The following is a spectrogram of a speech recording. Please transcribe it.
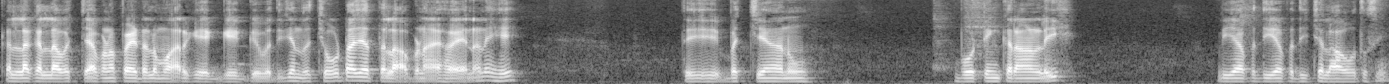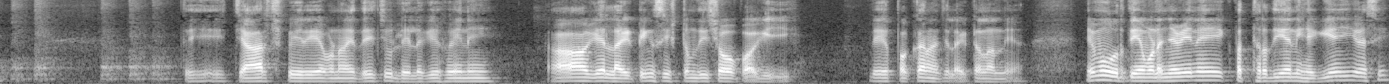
ਕੱਲਾ ਕੱਲਾ ਬੱਚਾ ਆਪਣਾ ਪੈਡਲ ਮਾਰ ਕੇ ਅੱਗੇ ਅੱਗੇ ਵਧੀ ਜਾਂਦਾ। ਛੋਟਾ ਜਿਹਾ ਤਲਾਬ ਬਣਾਇਆ ਹੋਇਆ ਇਹਨਾਂ ਨੇ ਇਹ। ਤੇ ਬੱਚਿਆਂ ਨੂੰ ਬੋਟਿੰਗ ਕਰਾਉਣ ਲਈ ਵੀ ਆਪਦੀ ਆਪਦੀ ਚਲਾਓ ਤੁਸੀਂ। ਤੇ ਚਾਰ ਛਪੇਰੇ ਆਪਣਾ ਇਹਦੇ ਝੂਲੇ ਲੱਗੇ ਹੋਏ ਨੇ। ਆ ਆ ਗਿਆ ਲਾਈਟਿੰਗ ਸਿਸਟਮ ਦੀ ਸ਼ਾਪ ਆ ਗਈ ਜੀ। ਦੇ ਆਪਾਂ ਘਰਾਂ 'ਚ ਲਾਈਟਾਂ ਲਾਉਂਦੇ ਆ ਇਹ ਮੂਰਤੀਆਂ ਬਣਾਈਆਂ ਵੀ ਨੇ, ਇੱਕ ਪੱਥਰ ਦੀਆਂ ਨਹੀਂ ਹੈਗੀਆਂ ਜੀ ਵੈਸੇ।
